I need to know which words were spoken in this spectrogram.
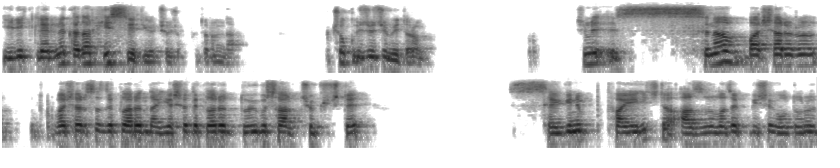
iliklerine kadar hissediyor çocuk bu durumda. Çok üzücü bir durum. Şimdi e, sınav başarılı başarısızlıklarında yaşadıkları duygusal çöküşte sevginin payı hiç de azalacak bir şey olduğunu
